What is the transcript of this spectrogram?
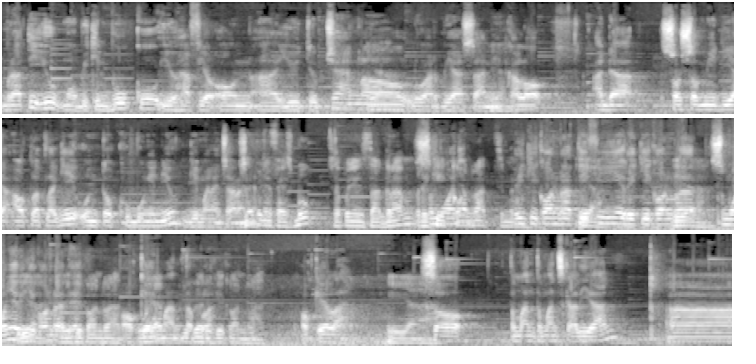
berarti you mau bikin buku, you have your own uh, YouTube channel, Iya. luar biasa nih. Kalau ada social media outlet lagi untuk hubungin you, gimana Saya caranya? punya Facebook, saya punya Instagram, Ricky Semuanya Conrad semua. Ricky Conrad TV, Ricky Conrad, Iya. semuanya Ricky Iya, Conrad Ricky ya. Conrad. Oke, Web mantap juga lah. Ricky Conrad. Oke lah. Iya. So, teman-teman sekalian, eh,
